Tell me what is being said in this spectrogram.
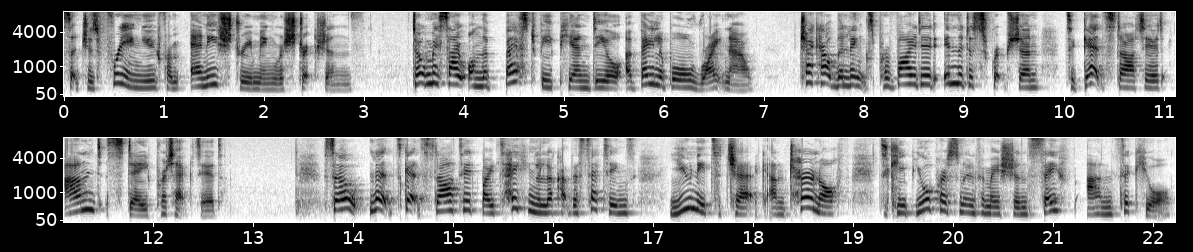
such as freeing you from any streaming restrictions. Don't miss out on the best VPN deal available right now. Check out the links provided in the description to get started and stay protected. So let's get started by taking a look at the settings you need to check and turn off to keep your personal information safe and secure.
